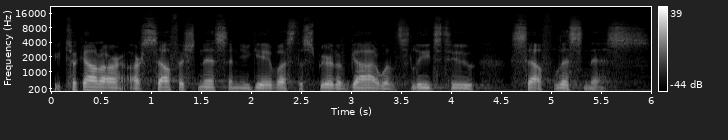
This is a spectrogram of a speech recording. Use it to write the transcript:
you took out our, our selfishness and you gave us the Spirit of God, which leads to selflessness.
